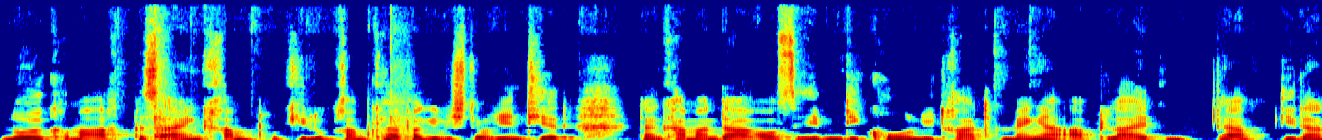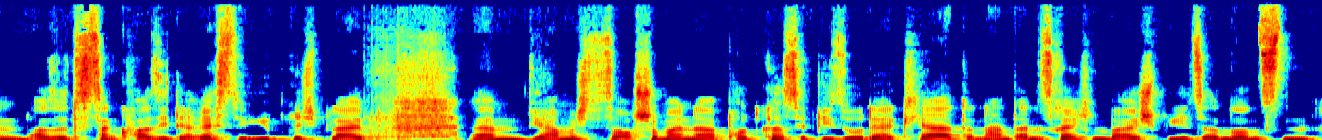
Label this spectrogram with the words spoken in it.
0,8 bis 1 Gramm pro Kilogramm Körpergewicht orientiert, dann kann man daraus eben die Kohlenhydratmenge ableiten. Ja, die dann, also das dann quasi der Rest, der übrig bleibt. Ähm, wir haben euch das auch schon mal in einer Podcast-Episode erklärt, anhand eines Rechenbeispiels. Ansonsten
